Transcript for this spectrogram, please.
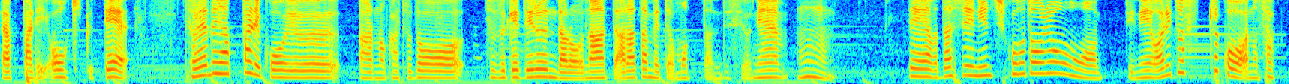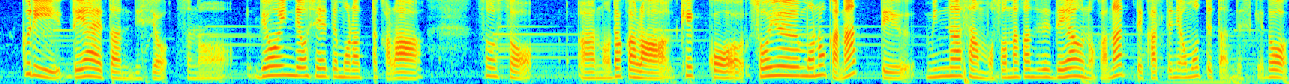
やっぱり大きくてそれでやっぱりこういうあの活動を続けてるんだろうなって改めて思ったんですよね。うん、で私認知行動療法ってね割と結構あのさっくり出会えたんですよ。その病院で教えてもらったからそうそうあのだから結構そういうものかなっていう皆さんもそんな感じで出会うのかなって勝手に思ってたんですけど、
